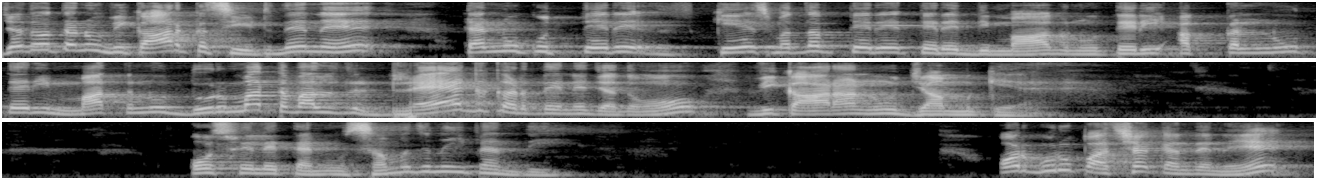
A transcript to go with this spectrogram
ਜਦੋਂ ਤੈਨੂੰ ਵਿਕਾਰ ਕਸੀਟਦੇ ਨੇ, ਤੈਨੂੰ ਕੁ ਤੇਰੇ ਕੇਸ ਮਤਲਬ ਤੇਰੇ ਤੇਰੇ ਦਿਮਾਗ ਨੂੰ, ਤੇਰੀ ਅਕਲ ਨੂੰ, ਤੇਰੀ ਮਤ ਨੂੰ ਦੁਰਮਤ ਵੱਲ ਡਰੈਗ ਕਰਦੇ ਨੇ ਜਦੋਂ ਵਿਕਾਰਾਂ ਨੂੰ ਜੰਮ ਕੇ ਹੈ। ਉਸ ਵੇਲੇ ਤੈਨੂੰ ਸਮਝ ਨਹੀਂ ਪੈਂਦੀ। ਔਰ ਗੁਰੂ ਪਾਤਸ਼ਾਹ ਕਹਿੰਦੇ ਨੇ,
